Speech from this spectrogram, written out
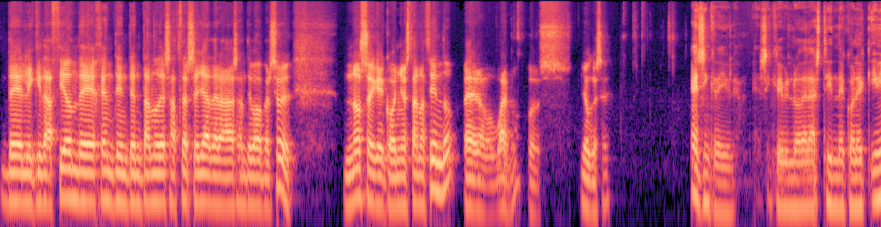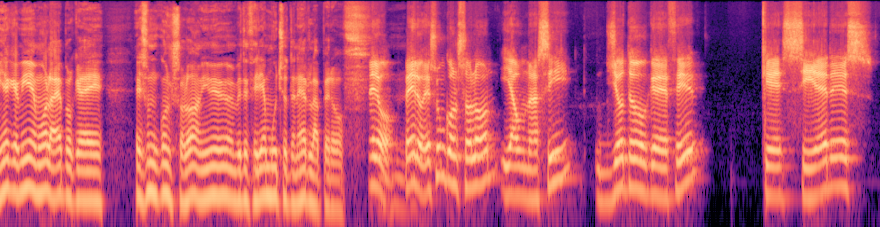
de liquidación de gente intentando deshacerse ya de las antiguas versiones. No sé qué coño están haciendo, pero bueno, pues yo qué sé. Es increíble, es increíble lo de la Steam de Collect. Y mira que a mí me mola, ¿eh? porque es un consolón, a mí me apetecería mucho tenerla, pero... Pero, pero es un consolón y aún así yo tengo que decir que si eres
